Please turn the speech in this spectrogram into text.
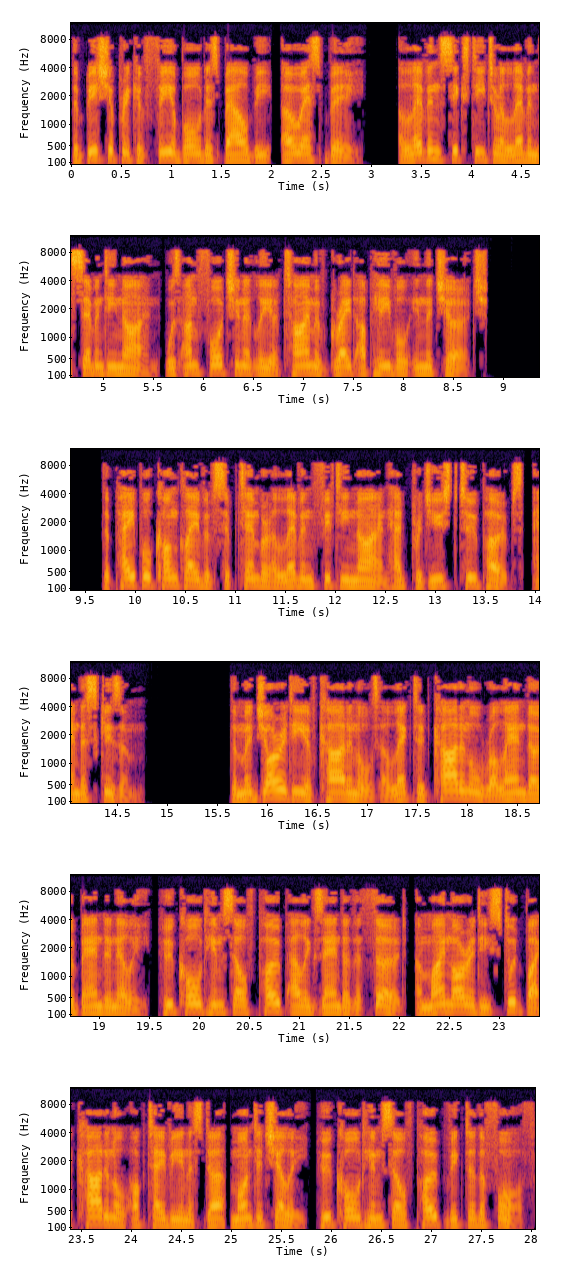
The bishopric of Theobaldus Balbi, OSB. 1160–1179 was unfortunately a time of great upheaval in the Church. The papal conclave of September 1159 had produced two popes, and a schism. The majority of cardinals elected Cardinal Rolando Bandinelli, who called himself Pope Alexander III, a minority stood by Cardinal Octavianus de Monticelli, who called himself Pope Victor IV.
